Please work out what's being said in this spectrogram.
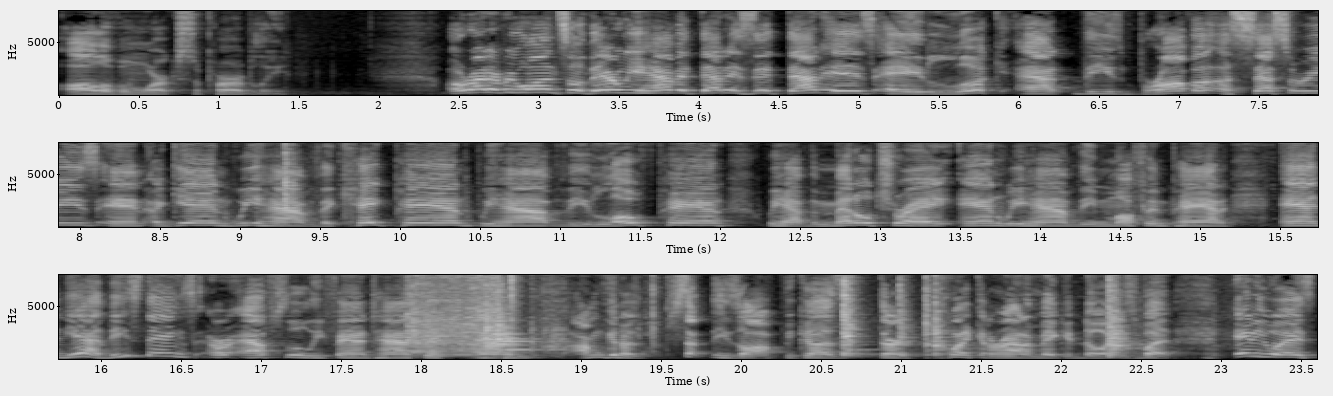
all of them work superbly. All right, everyone, so there we have it. That is it. That is a look at these Brava accessories. And again, we have the cake pan, we have the loaf pan, we have the metal tray, and we have the muffin pan. And yeah, these things are absolutely fantastic. And I'm gonna set these off because they're clanking around and making noise. But anyways,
